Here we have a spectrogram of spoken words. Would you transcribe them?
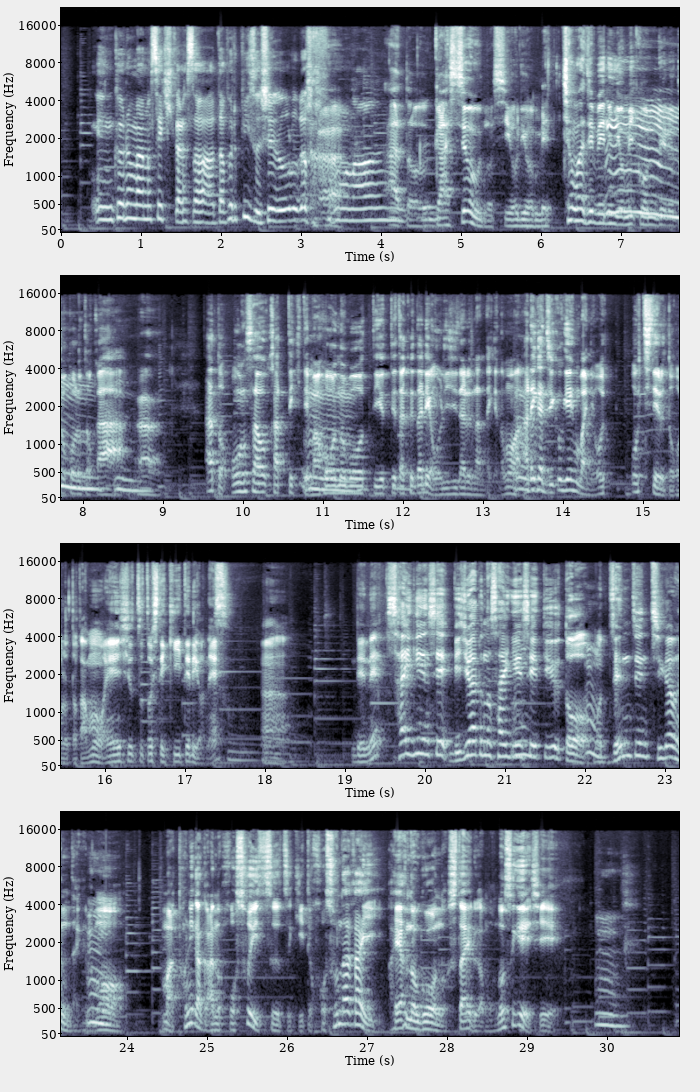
車の席からさ、ダブルピースしてる俺がさ、うんもうな。んあと、合唱部のしおりをめっちゃ真面目に読み込んでるところとか、うん。うんあと、音差を買ってきて魔法の棒って言ってたくだりはオリジナルなんだけども、うん。あれが事故現場に落落ちてるところとかも演出として聞いてるよね。でね、再現性、ビジュアルの再現性っていうと、うん。もう全然違うんだけども、まあとにかくあの細いスーツ着て細長い綾野剛のスタイルがものすげえし、うん。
